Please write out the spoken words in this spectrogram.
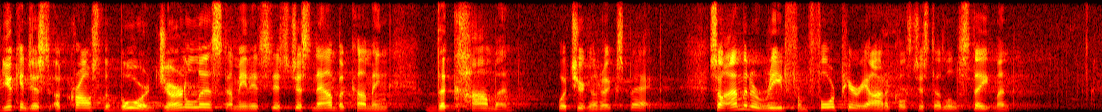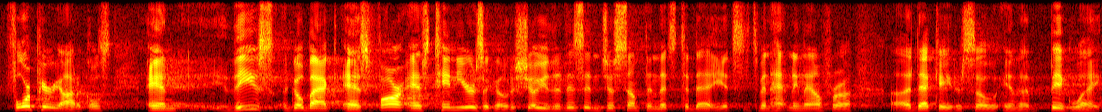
You can just across the board, journalists, I mean, it's, it's just now becoming the common, what you're going to expect. So I'm going to read from four periodicals, just a little statement. Four periodicals, and these go back as far as 10 years ago to show you that this isn't just something that's today. It's, it's been happening now for a, a decade or so in a big way.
